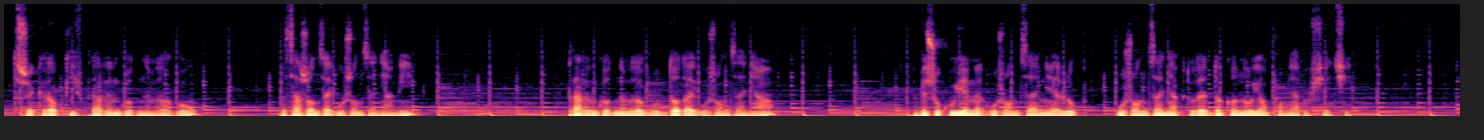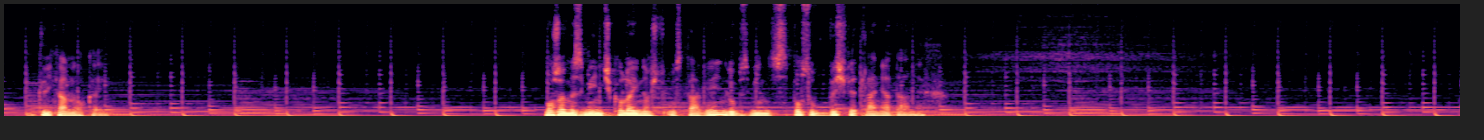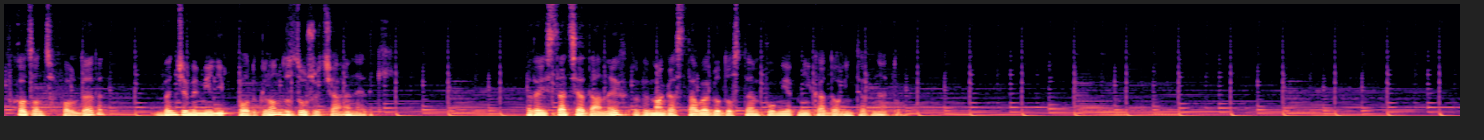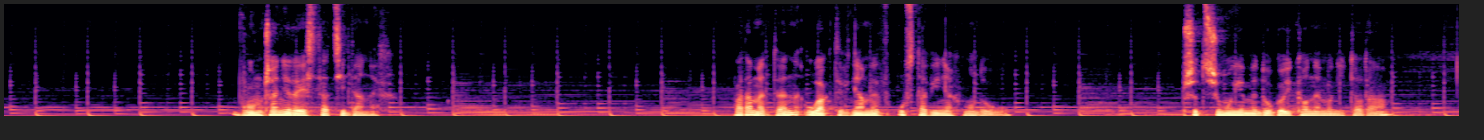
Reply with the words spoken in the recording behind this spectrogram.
Trzy kropki w prawym górnym rogu. Zarządzaj urządzeniami. W prawym górnym rogu dodaj urządzenia. Wyszukujemy urządzenie lub urządzenia, które dokonują pomiaru sieci. Klikamy OK. Możemy zmienić kolejność ustawień lub zmienić sposób wyświetlania danych. Wchodząc w folder, będziemy mieli podgląd zużycia energii. Rejestracja danych wymaga stałego dostępu miernika do internetu. Włączenie rejestracji danych. Parametr ten uaktywniamy w ustawieniach modułu. Przytrzymujemy długo ikonę monitora,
